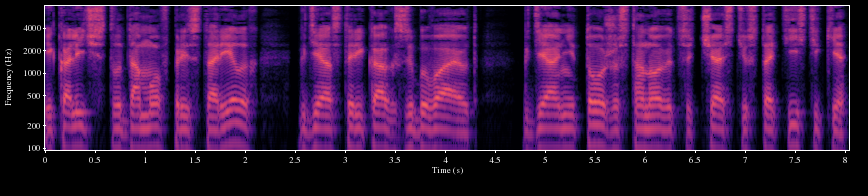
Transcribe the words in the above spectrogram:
и количество домов престарелых, где о стариках забывают, где они тоже становятся частью статистики,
